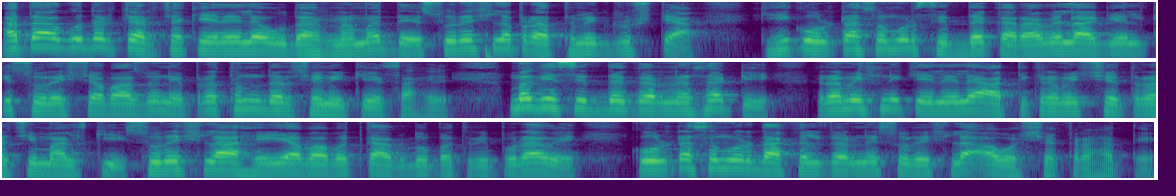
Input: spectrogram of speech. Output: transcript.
आता अगोदर चर्चा केलेल्या उदाहरणामध्ये सुरेशला प्राथमिकदृष्ट्या हे कोर्टासमोर सिद्ध करावे लागेल की सुरेशच्या बाजूने प्रथमदर्शनी केस आहे. मग हे सिद्ध करण्यासाठी रमेशने केलेल्या अतिक्रमित क्षेत्राची मालकी सुरेश सुरेशला आहे याबाबत कागदोपत्री पुरावे. कोर्टासमोर दाखल करणे सुरेशला आवश्यक राहते.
